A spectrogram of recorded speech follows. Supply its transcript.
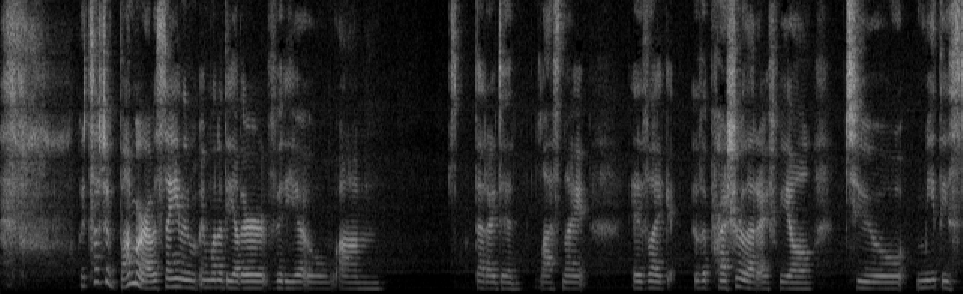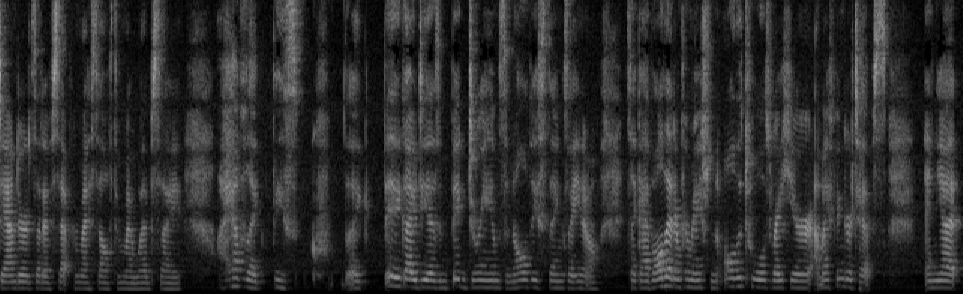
it's such a bummer. I was saying in, in one of the other video um, that I did last night is like the pressure that I feel to meet these standards that I've set for myself through my website. I have like these like big ideas and big dreams and all these things that you know, it's like I have all that information, all the tools right here at my fingertips, and yet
